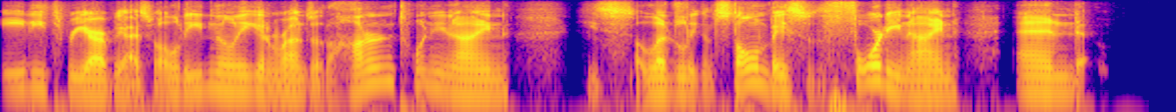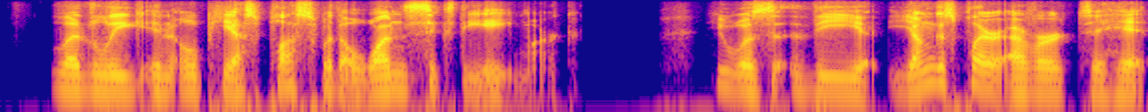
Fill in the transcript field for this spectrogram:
83 RBIs while leading the league in runs with 129. He's led the league in stolen bases with 49 and led the league in OPS plus with a 168 mark. He was the youngest player ever to hit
